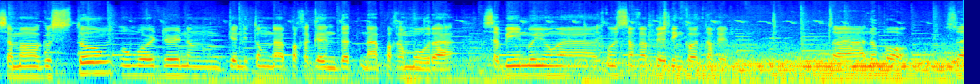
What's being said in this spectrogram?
sa mga gustong umorder ng ganitong napakaganda at napakamura. Sabihin mo yung ah, kung saan ka pwedeng kontakin. Sa ano po, sa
